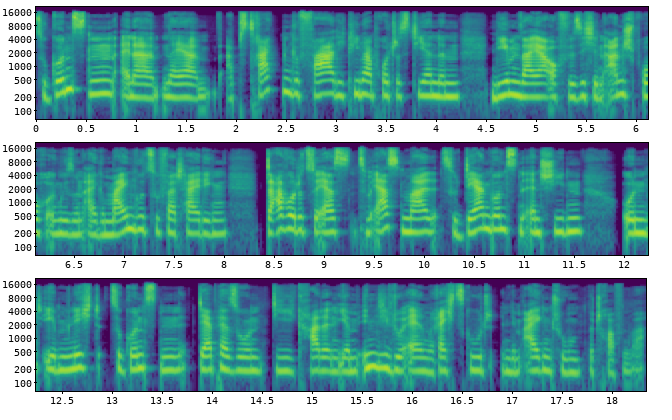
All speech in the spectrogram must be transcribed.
zugunsten einer, naja, abstrakten Gefahr, die Klimaprotestierenden nehmen da ja auch für sich in Anspruch, irgendwie so ein Allgemeingut zu verteidigen. Da wurde zuerst zum ersten Mal zu deren Gunsten entschieden und eben nicht zugunsten der Person, die gerade in ihrem individuellen Rechtsgut, in dem Eigentum betroffen war.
